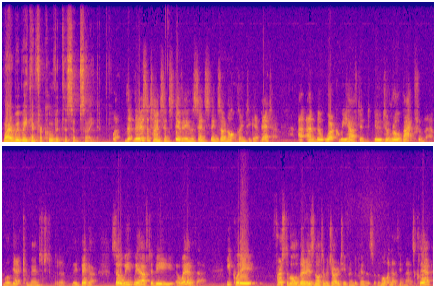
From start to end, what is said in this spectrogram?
why are we waiting for COVID to subside? Well, th- there is a time sensitivity in the sense things are not going to get better, uh, and the work we have to do to roll back from that will get commensurately bigger. So we, we have to be aware of that. Equally, first of all, there is not a majority for independence at the moment. I think that's clear.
